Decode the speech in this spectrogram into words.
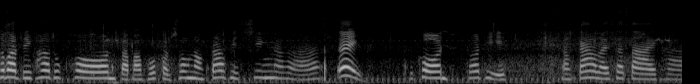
สวัสดีค่ะทุกคนกลับมาพบกับช่องน้องก้าวฟิชชิ่งนะคะ เอ้ย ทุกคนโทษทีน้องก้าวไลฟ์สไตล์ค่ะ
